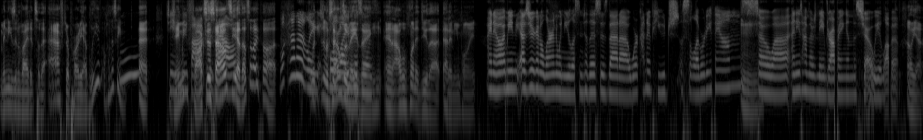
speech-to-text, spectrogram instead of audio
Mindy's invited to the after party. I believe I want to say Ooh, at Jamie Jamie, Foxx's Fox's house. house. Yeah, that's what I thought. What kind of like which, cool sounds life this is. amazing, and I would want to do that at any point. I know. I mean, as you're gonna learn when you listen to this, is that uh, we're kind of huge celebrity fans. Mhm. So uh, anytime there's name dropping in this show, we love it. Oh yeah.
